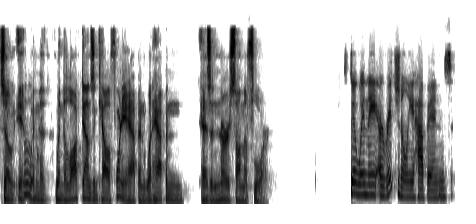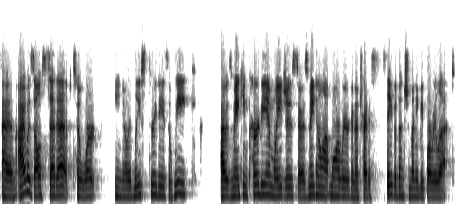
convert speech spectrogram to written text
So it, when the when the lockdowns in California happened, what happened as a nurse on the floor? So when they originally happened, um, I was all set up to work, you know, at least three days a week. I was making per diem wages, so I was making a lot more. We were going to try to save a bunch of money before we left.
